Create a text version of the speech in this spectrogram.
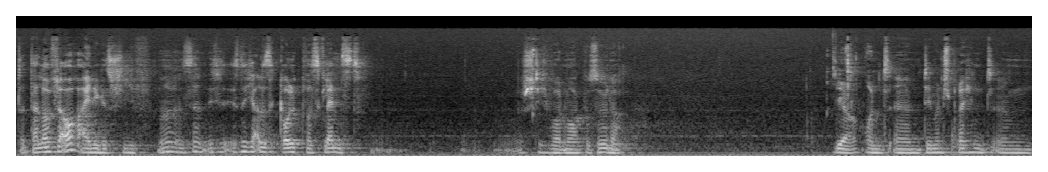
da, da läuft ja auch einiges schief. Ne? Ist, ist nicht alles Gold, was glänzt. Stichwort Markus Söder. Ja. Und ähm, dementsprechend, ähm,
